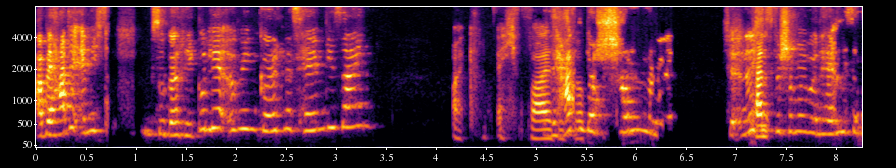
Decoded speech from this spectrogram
Aber hatte er nicht sogar regulär irgendwie ein goldenes Helmdesign? ich, weiß Wir hatten doch schon mal. Ich erinnere mich, Kann- dass wir schon mal über ein Helmdesign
